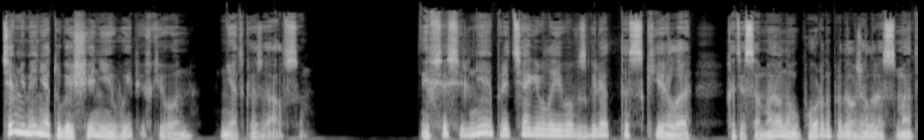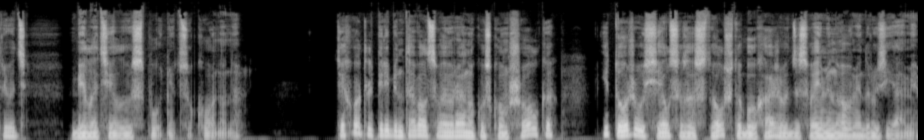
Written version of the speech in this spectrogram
Тем не менее от угощения и выпивки он не отказался. И все сильнее притягивала его взгляд Тоскела, хотя сама она упорно продолжала рассматривать белотелую спутницу Конуна. Техотль перебинтовал свою рану куском шелка — и тоже уселся за стол, чтобы ухаживать за своими новыми друзьями.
